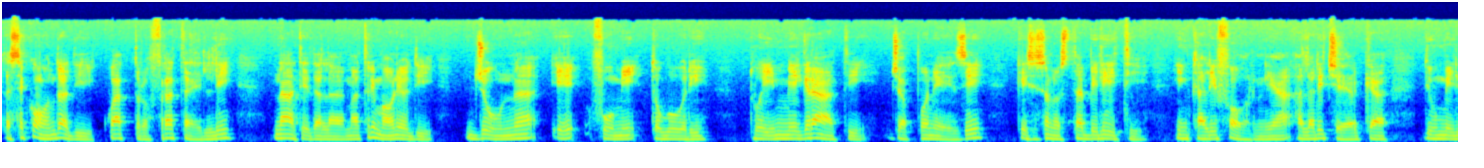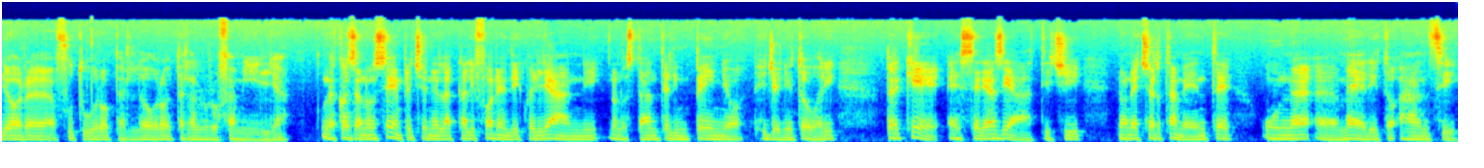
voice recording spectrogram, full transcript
la seconda di quattro fratelli nati dal matrimonio di Jun e Fumi Toguri, due immigrati giapponesi che si sono stabiliti in California alla ricerca di un miglior futuro per loro e per la loro famiglia. Una cosa non semplice nella California di quegli anni, nonostante l'impegno dei genitori, perché essere asiatici non è certamente un eh, merito, anzi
